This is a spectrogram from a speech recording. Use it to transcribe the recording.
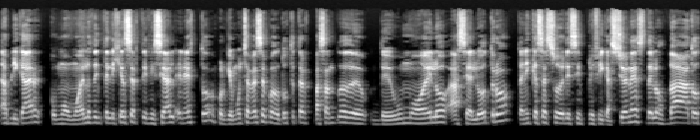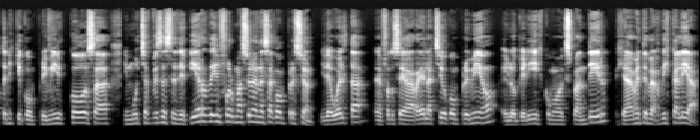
aplicar como modelos de inteligencia artificial en esto? Porque muchas veces cuando tú estás pasando de, un modelo hacia el otro, tenéis que hacer sobre simplificaciones de los datos, tenéis que comprimir cosas y muchas veces se te pierde información en esa compresión. De vuelta, en el fondo, si agarráis el archivo comprimido y lo queréis como expandir, generalmente perdís calidad.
